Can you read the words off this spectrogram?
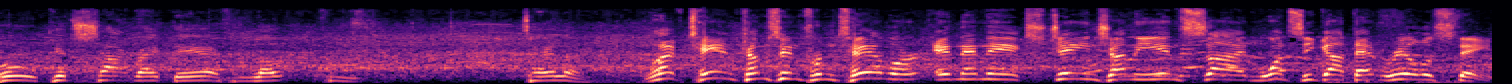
Oh, good shot right there from, Lo from Taylor. Left hand comes in from Taylor, and then they exchange on the inside once he got that real estate.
